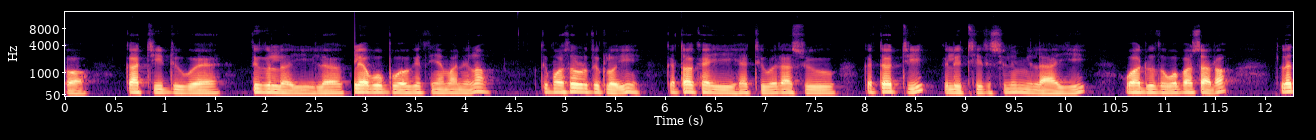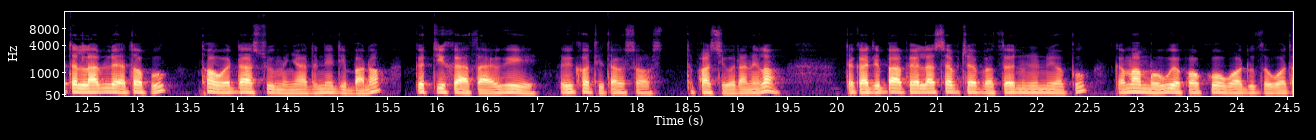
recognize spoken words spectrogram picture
ကောကတိဒူဝဲသူကလီလကလဘောဘူအကိတယမနေလားသူမဆိုရသူကလီကတော့ခေဟက်တူဝရဆူ ကတတိကလီတီစလူမီလာယီဝါဒူသဝပါဆာတော့လက်တလပ်လက်တော့ဘူးထောဝဒဆူမညာဒနေဒီဘာနော်ကတိခါသာရီရီခေါတီတောက်ဆော့တပါစီဝဒနေလားတကတိပါဖဲလာစက်တဘာသနနနပူကမမိုးဝေဖောခိုဝါဒူသဝတ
